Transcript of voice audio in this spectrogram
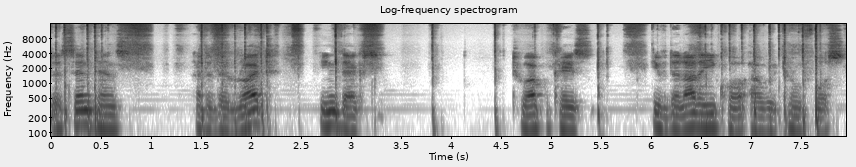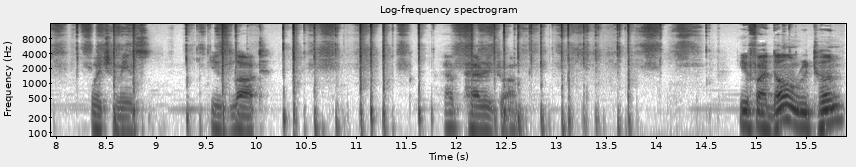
the sentence at the right index to uppercase. If the not equal I return false which means is not a paragraph. If I don't return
